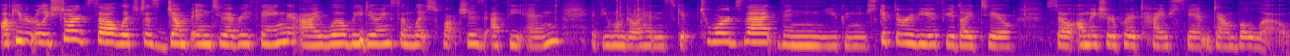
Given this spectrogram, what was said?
I'll keep it really short, so let's just jump into everything. I will be doing some lip swatches at the end. If you want to go ahead and skip towards that, then you can skip the review if you'd like to. So I'll make sure to put a timestamp down below.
